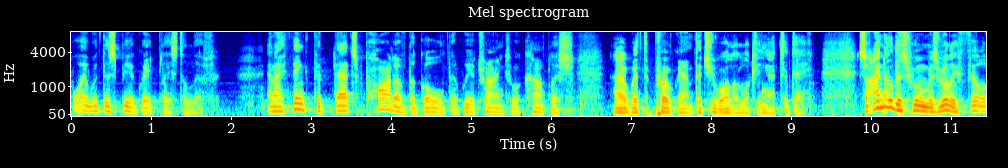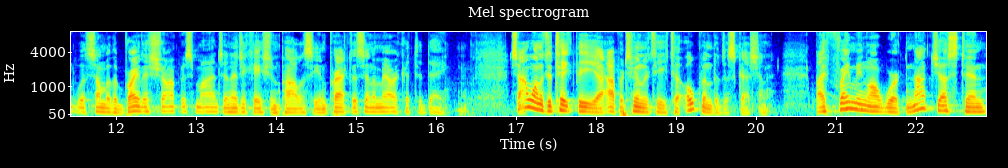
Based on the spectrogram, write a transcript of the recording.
boy, would this be a great place to live. And I think that that's part of the goal that we are trying to accomplish uh, with the program that you all are looking at today. So I know this room is really filled with some of the brightest, sharpest minds in education policy and practice in America today. So I wanted to take the uh, opportunity to open the discussion by framing our work not just in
